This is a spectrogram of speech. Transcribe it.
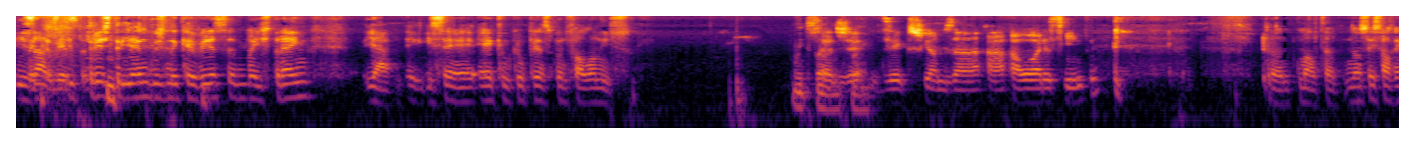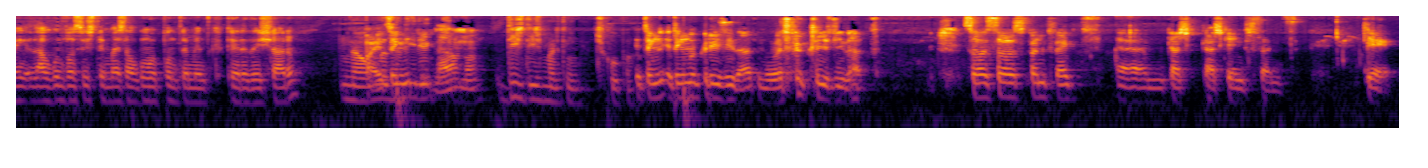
Exato, tipo três triângulos na cabeça, meio estranho. Yeah, isso é, é aquilo que eu penso quando falam nisso. Muito Só bem, muito dizer, bem. dizer que chegamos à, à, à hora seguinte. Pronto, malta. Não sei se alguém, algum de vocês tem mais algum apontamento que queira deixar. Não, mas eu tenho- diria que. Não, não. Diz, diz, Martim, desculpa. Eu tenho, eu tenho uma curiosidade, uma outra curiosidade. Só, só os fun facts um, que, acho, que acho que é interessante. Que é,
